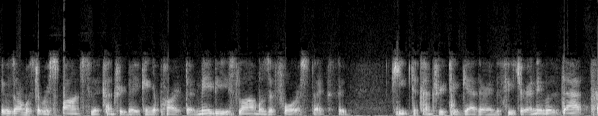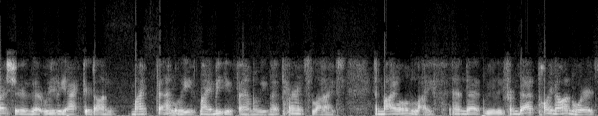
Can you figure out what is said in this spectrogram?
it was almost a response to the country breaking apart that maybe Islam was a force that could keep the country together in the future. And it was that pressure that really acted on my family, my immediate family, my parents' lives, and my own life. And that really, from that point onwards,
